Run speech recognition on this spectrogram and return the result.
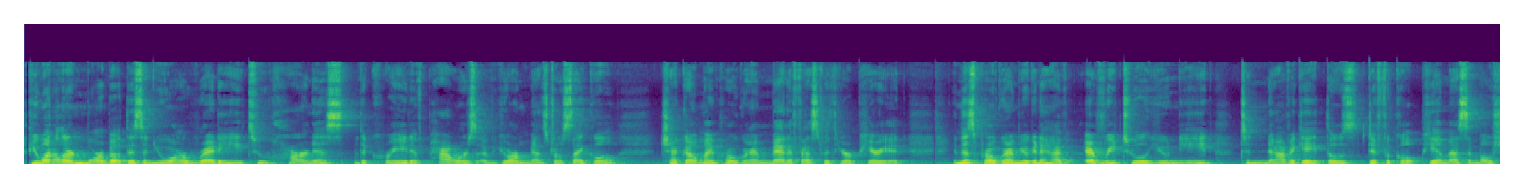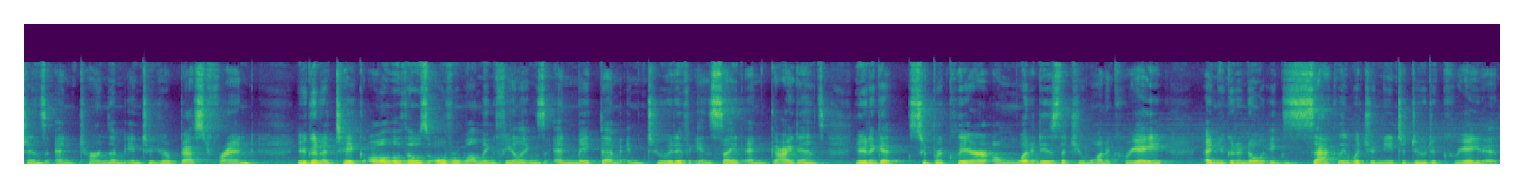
If you want to learn more about this and you are ready to harness the creative powers of your menstrual cycle, check out my program, Manifest with Your Period. In this program, you're going to have every tool you need to navigate those difficult PMS emotions and turn them into your best friend. You're going to take all of those overwhelming feelings and make them intuitive insight and guidance. You're going to get super clear on what it is that you want to create, and you're going to know exactly what you need to do to create it.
